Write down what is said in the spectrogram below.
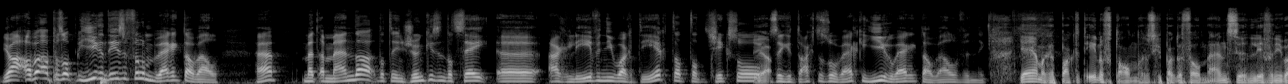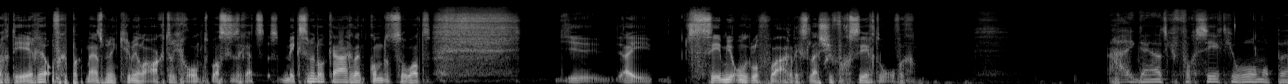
ja, maar pas op, hier in deze film werkt dat wel. Hè? Met Amanda, dat hij een junk is en dat zij eh, haar leven niet waardeert, dat, dat Jigsaw Ja. zijn gedachten zo werken. Hier werkt dat wel, vind ik. ja, ja, maar je pakt het een of het ander. Dus je pakt ofwel mensen hun leven niet waarderen, of je pakt mensen met een criminele achtergrond. Als je ze gaat mixen met elkaar, dan komt het zo wat... semi-ongeloofwaardig slash geforceerd over. Ah, ik denk dat het geforceerd gewoon op eh,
